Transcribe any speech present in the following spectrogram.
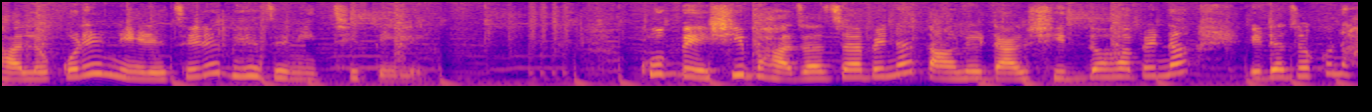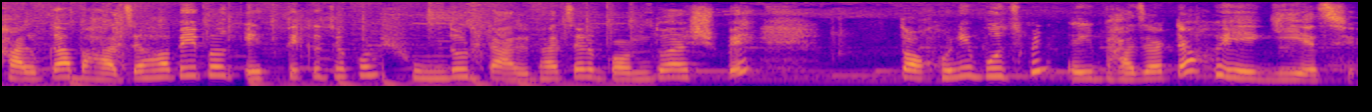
ভালো করে নেড়ে চেড়ে ভেজে নিচ্ছি তেলে। খুব বেশি ভাজা যাবে না, তাহলে ডাল সিদ্ধ হবে না। এটা যখন হালকা ভাজা হবে এবং এর থেকে যখন সুন্দর ডাল ভাজার গন্ধ আসবে, তখনই বুঝবেন এই ভাজাটা হয়ে গিয়েছে।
